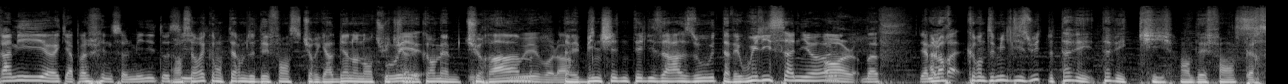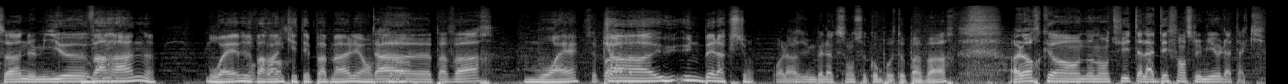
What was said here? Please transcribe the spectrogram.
Rami euh, qui a pas joué une seule minute aussi. Alors c'est vrai qu'en termes de défense, si tu regardes bien 98, Oui. tu avais quand même Thuram, Oui, voilà. t'avais Bincente Lizarazu, t'avais Willy Sagnol. Oh, bah, pff, Alors pas qu'en 2018, t'avais t'avais qui en défense? Personne, le milieu. Varane. Ouais, Encore. Varane qui était pas mal et T'as encore. euh, Pavard. Ouais. C'est Qui a eu une belle action. Voilà, une belle action, ce compote Pavard. Alors qu'en 98, à la défense, le milieu, l'attaque.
